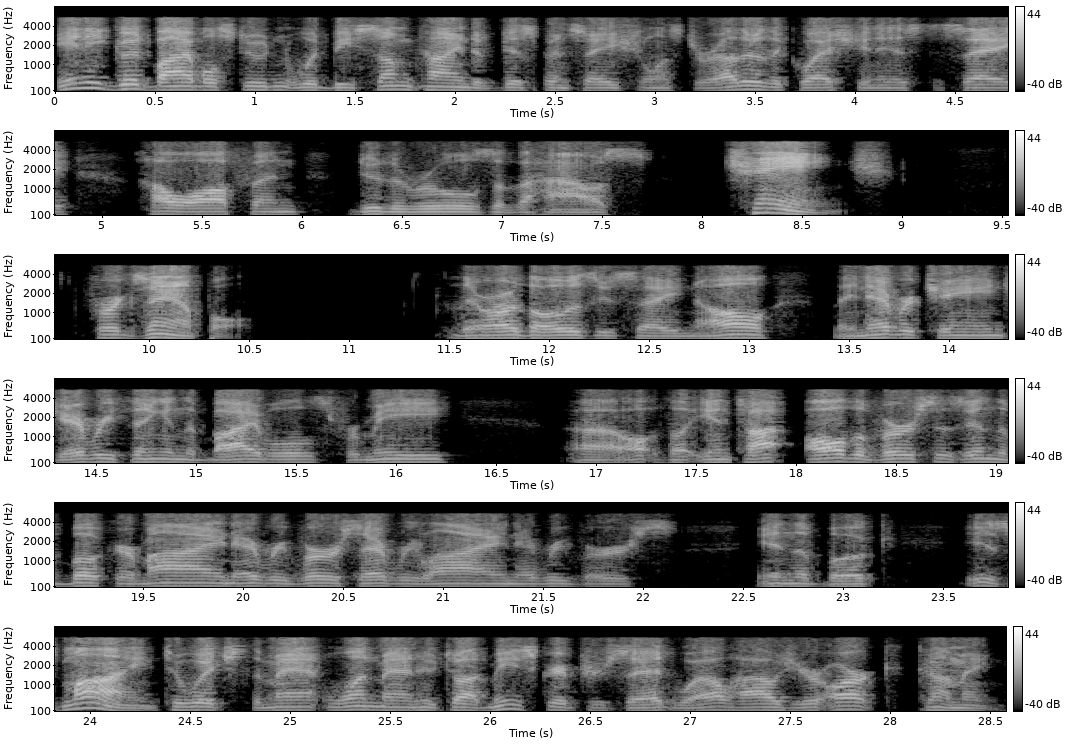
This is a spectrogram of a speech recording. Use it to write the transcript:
Any good Bible student would be some kind of dispensationalist or other. The question is to say, how often do the rules of the house change? For example, there are those who say, no, they never change. Everything in the Bible is for me. Uh, all, the, enti- all the verses in the book are mine. Every verse, every line, every verse in the book is mine. To which the man, one man who taught me Scripture said, "Well, how's your ark coming?"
